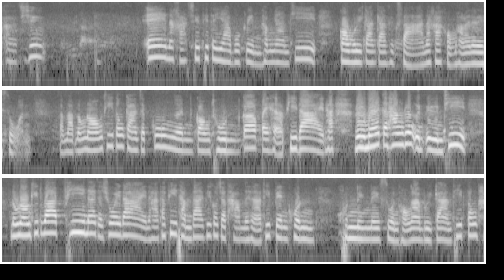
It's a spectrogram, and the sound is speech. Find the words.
อ่า ชื่อเอนะคะ ชื่อทิตยาบัวกลิ่นทำงานที่กองบริการการศึกษานะคะ ของมหาวิทยาลัยนเรศวรสำหรับน้องๆที่ต้องการจะกู้เงินกองทุนก็ไปหาพี่ได้นะคะหรือแม้กระทั่งเรื่องอื่น ๆ ที่น้องๆคิดว่าพี่น่าจะช่วยได้นะคะ ถ้าพี่ทำได้พี่ก็จะทำในฐานะที่เป็นคนคนหนึ่งในส่วนของงานบริการที่ต้องท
